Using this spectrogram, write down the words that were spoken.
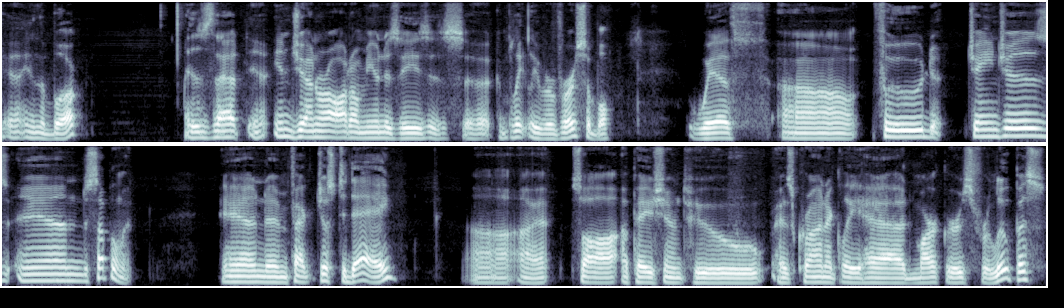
uh, in the book is that, uh, in general, autoimmune disease is uh, completely reversible with uh, food changes and supplement. And in fact, just today, uh, I saw a patient who has chronically had markers for lupus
